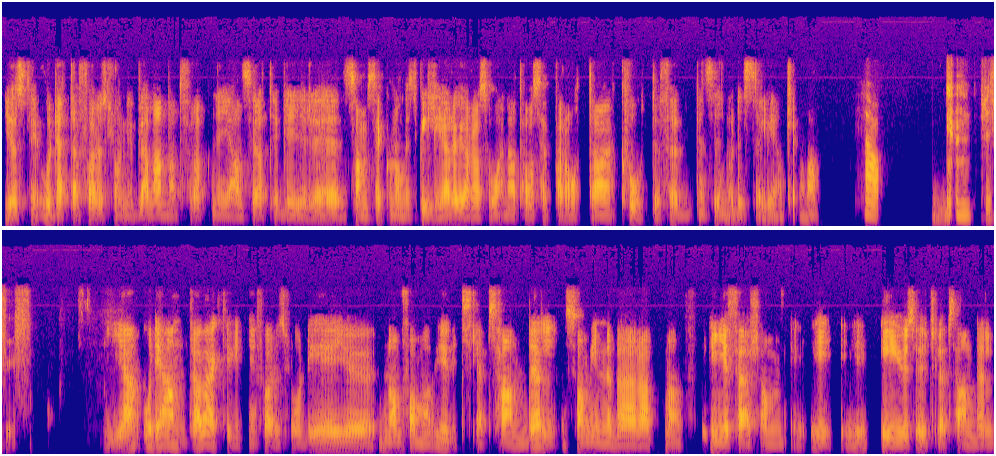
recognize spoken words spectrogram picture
Just det, och detta föreslår ni bland annat för att ni anser att det blir eh, samhällsekonomiskt billigare att göra så än att ha separata kvoter för bensin och diesel egentligen. Va? Ja, precis. Ja, och det andra verktyget ni föreslår det är ju någon form av utsläppshandel som innebär att man ungefär som EUs utsläppshandel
